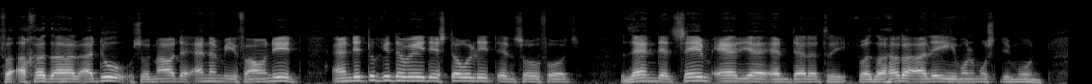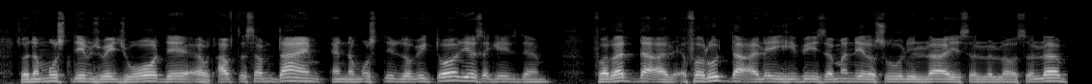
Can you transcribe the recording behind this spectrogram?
فَأَخَذَهَا الْأَدُو So now the enemy found it, and they took it away, they stole it, and so forth. Then that same area and territory, فَظَهَرَ عَلَيْهِمُ الْمُسْلِمُونَ So the Muslims wage war there after some time, and the Muslims were victorious against them. فرد فرد عليه في زمن رسول الله صلى الله عليه وسلم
